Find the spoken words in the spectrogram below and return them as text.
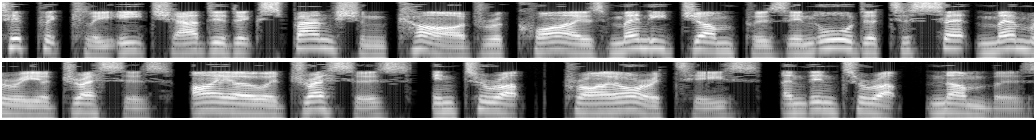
Typically each added expansion card requires many jumpers in order to set memory addresses, I.O. addresses, interrupt priorities, and interrupt numbers.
